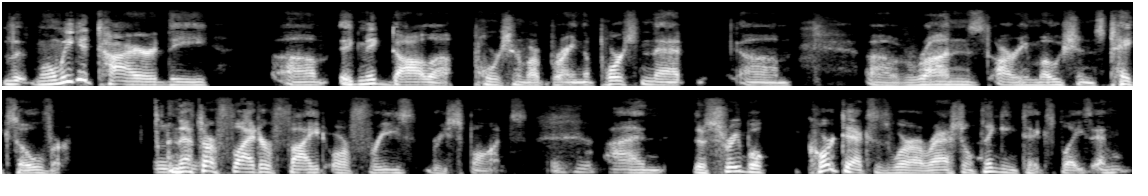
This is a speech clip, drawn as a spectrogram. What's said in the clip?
When we get tired, the um, amygdala portion of our brain, the portion that um, uh, runs our emotions, takes over. Mm-hmm. And that's mm-hmm. our flight or fight or freeze response. Mm-hmm. And the cerebral cortex is where our rational thinking takes place. And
